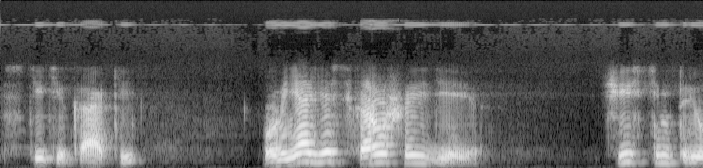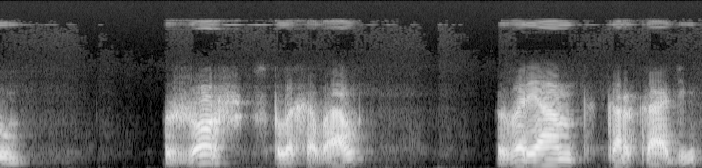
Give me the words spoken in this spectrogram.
с Титикаки. У меня есть хорошая идея. Чистим трюм. Жорж сплоховал. Вариант Каркади.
